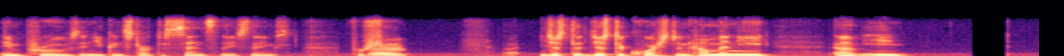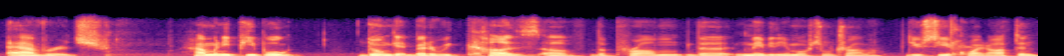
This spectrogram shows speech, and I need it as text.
improves, and you can start to sense these things for right. sure. just a, just a question: How many um, average? How many people don't get better because of the problem, the maybe the emotional trauma? Do you see it quite often?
